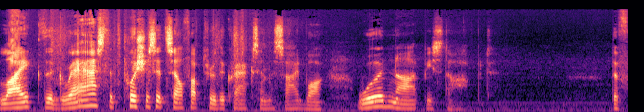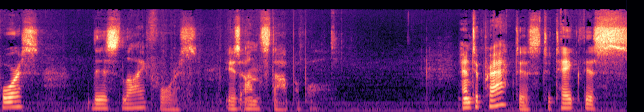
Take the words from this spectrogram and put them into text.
like the grass that pushes itself up through the cracks in the sidewalk, would not be stopped. The force, this life force, is unstoppable. And to practice, to take this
